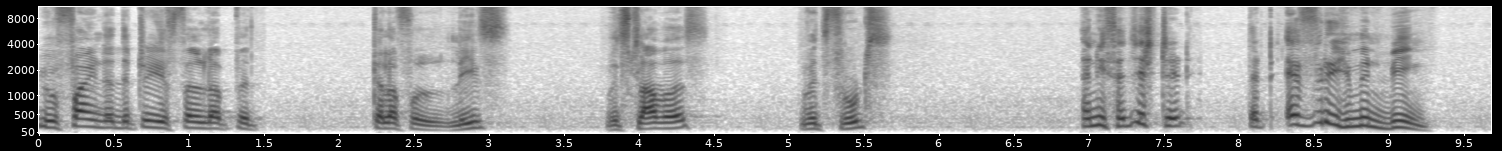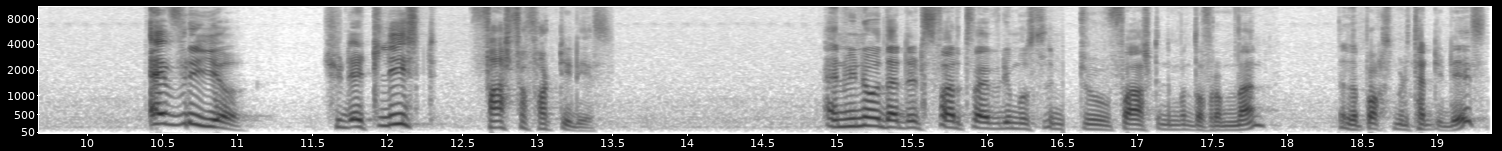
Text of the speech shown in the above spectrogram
you find that the tree is filled up with colorful leaves, with flowers, with fruits. And he suggested that every human being, every year, should at least fast for 40 days. And we know that it's first for every Muslim to fast in the month of Ramadan. That's approximately 30 days.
